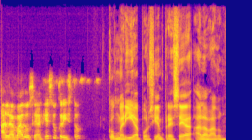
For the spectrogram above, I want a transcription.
Alabado sea Jesucristo. Con María por siempre sea alabado.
